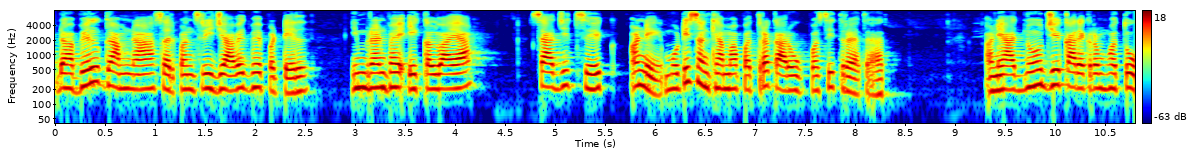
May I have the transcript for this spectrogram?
ડાભેલ ગામના સરપંચ શ્રી જાવેદભાઈ પટેલ, ઇમરાનભાઈ એકલવાયા, સાજિદ શેખ અને મોટી સંખ્યામાં પત્રકારો ઉપસ્થિત રહ્યા હતા અને આજનો જે કાર્યક્રમ હતો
